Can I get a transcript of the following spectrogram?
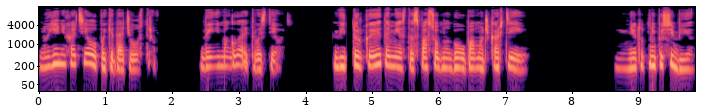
Но я не хотела покидать остров, да и не могла этого сделать. Ведь только это место способно было помочь Кардею. Мне тут не по себе,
